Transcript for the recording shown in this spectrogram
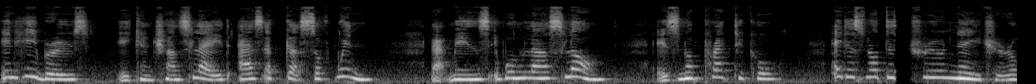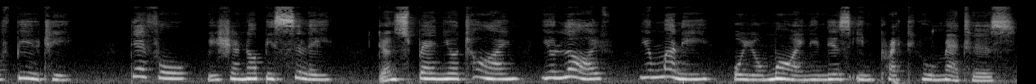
In Hebrews, it can translate as a gust of wind. That means it won't last long. It's not practical. It is not the true nature of beauty. Therefore, we shall not be silly. Don't spend your time, your life, your money, or your mind in these impractical matters.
